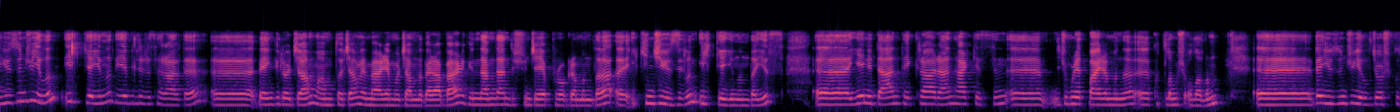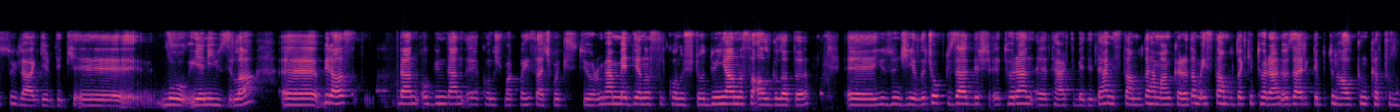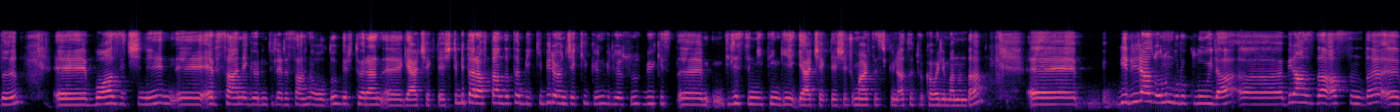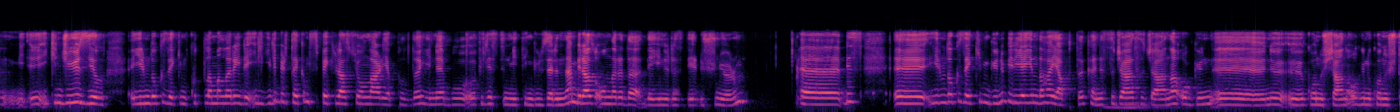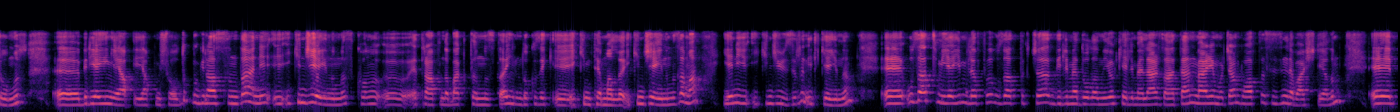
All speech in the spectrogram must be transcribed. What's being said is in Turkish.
Merhaba. Ee, 100. yılın ilk yayını diyebiliriz herhalde. Ee, Bengül Hocam, Mahmut Hocam ve Meryem Hocam'la beraber Gündemden Düşünceye programında e, ikinci yüzyılın ilk yayınındayız. Ee, yeniden, tekraren herkesin e, Cumhuriyet Bayramı'nı e, kutlamış olalım. Ve 100. yıl coşkusuyla girdik bu yeni yüzyıla. Biraz ben o günden e, konuşmak, bahis açmak istiyorum. Hem medya nasıl konuştu, dünya nasıl algıladı e, 100. yılı. Çok güzel bir e, tören e, tertip edildi. Hem İstanbul'da hem Ankara'da ama İstanbul'daki tören özellikle bütün halkın katıldığı e, Boğaziçi'nin e, efsane görüntülere sahne olduğu bir tören e, gerçekleşti. Bir taraftan da tabii ki bir önceki gün biliyorsunuz Büyük e, Filistin mitingi gerçekleşti. Cumartesi günü Atatürk Havalimanı'nda. Ee, biraz onun burukluğuyla e, biraz da aslında e, e ikinci yüzyıl 29 Ekim kutlamaları ile ilgili bir takım spekülasyonlar yapıldı. Yine bu Filistin mitingi üzerinden biraz onlara da değiniriz diye düşünüyorum. Ee, biz 29 Ekim günü bir yayın daha yaptık. Hani sıcağı sıcağına o günü konuşan, o günü konuştuğumuz bir yayın yapmış olduk. Bugün aslında hani ikinci yayınımız konu etrafında baktığımızda 29 Ekim temalı ikinci yayınımız ama yeni ikinci yüzyılın ilk yayını. Uzatmayayım lafı uzattıkça dilime dolanıyor kelimeler zaten. Meryem Hocam bu hafta sizinle başlayalım.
